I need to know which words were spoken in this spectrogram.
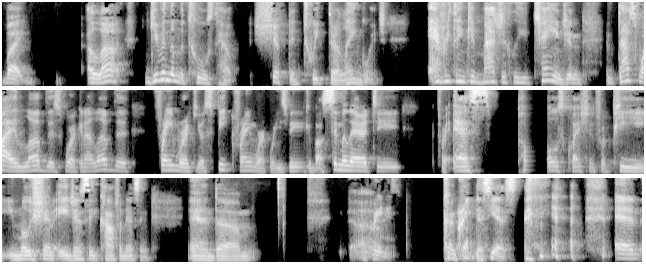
but allow, giving them the tools to help shift and tweak their language, everything can magically change. And, and that's why I love this work. And I love the framework, your speak framework, where you speak about similarity for S, pose question for P, emotion, agency, confidence, and, and, um. Uh, concreteness, yeah. yes. and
